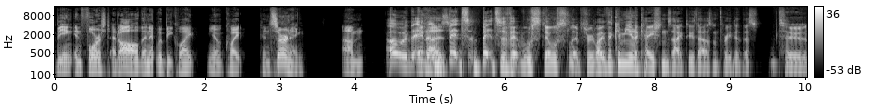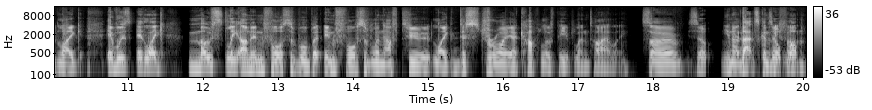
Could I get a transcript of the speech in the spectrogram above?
being enforced at all, then it would be quite, you know, quite concerning. Um, Oh, it- Because- bits bits of it will still slip through. Like the Communications Act 2003 did this too. Like it was it like mostly unenforceable, but enforceable enough to like destroy a couple of people entirely. So so you know that's going to So, be fun. well,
